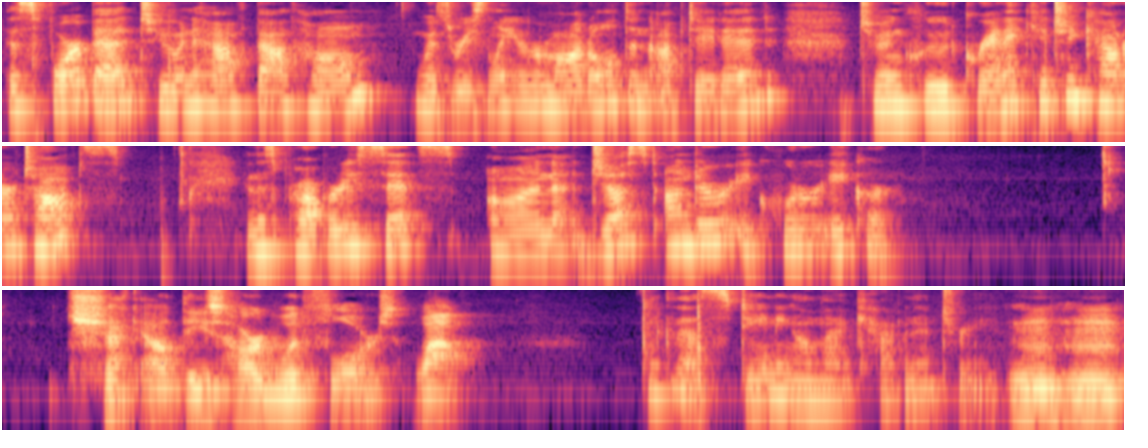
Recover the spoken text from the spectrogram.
This four bed, two and a half bath home was recently remodeled and updated to include granite kitchen countertops. And this property sits on just under a quarter acre. Check out these hardwood floors. Wow. Look at that staining on that cabinetry. Mm-hmm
